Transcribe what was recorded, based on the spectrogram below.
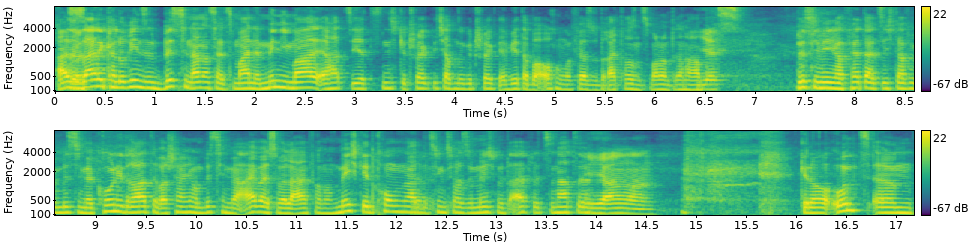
Also seine Kalorien sind ein bisschen anders als meine. Minimal, er hat sie jetzt nicht getrackt, ich habe nur getrackt. Er wird aber auch ungefähr so 3200 drin haben. Yes. Bisschen weniger Fett als ich, dafür ein bisschen mehr Kohlenhydrate, wahrscheinlich auch ein bisschen mehr Eiweiß, weil er einfach noch Milch getrunken hat, beziehungsweise Milch mit Eiplätzchen hatte. Ja, Mann. Genau, und ähm,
